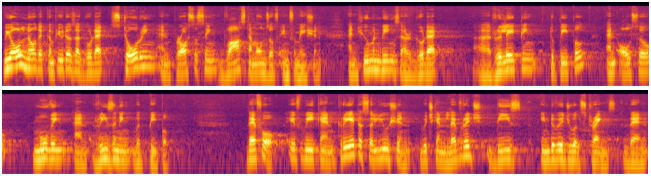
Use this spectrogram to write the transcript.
We all know that computers are good at storing and processing vast amounts of information and human beings are good at uh, relating to people and also moving and reasoning with people. Therefore, if we can create a solution which can leverage these individual strengths, then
